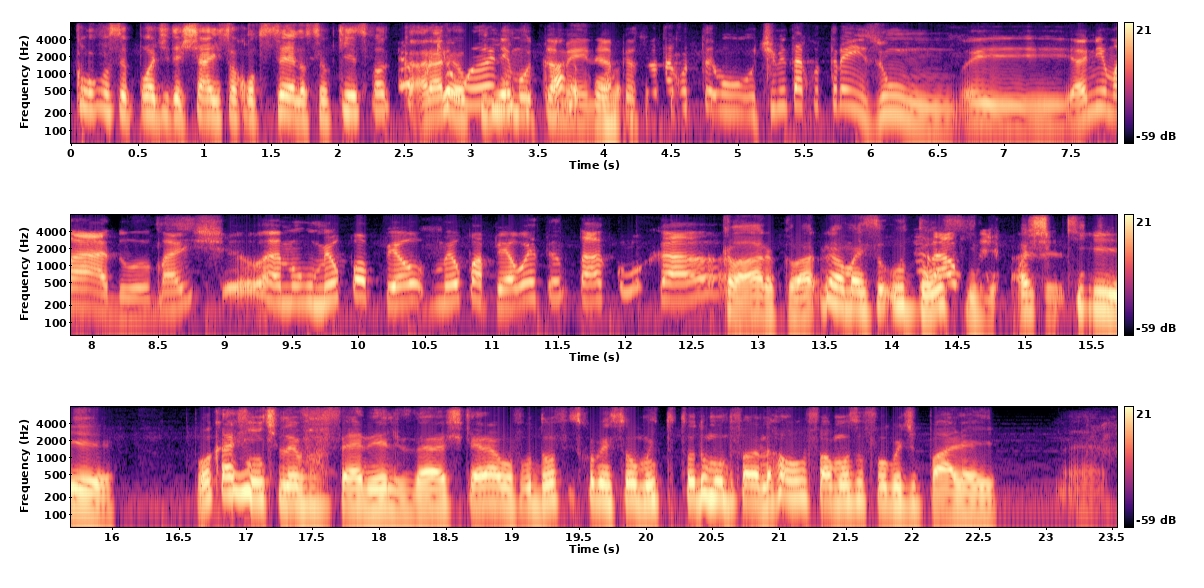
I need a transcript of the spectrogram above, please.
como você pode deixar isso acontecer, não sei o que, você fala, é caralho, é o ânimo também, cara, né? A pessoa tá com, o time tá com 3-1 e animado, mas é, o meu papel, o meu papel é tentar colocar Claro, claro. Não, mas o Dolphins, acho que pouca gente levou fé neles, né? Acho que era o, o Dolphins começou muito todo mundo falando, oh, o famoso fogo de palha aí. É.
